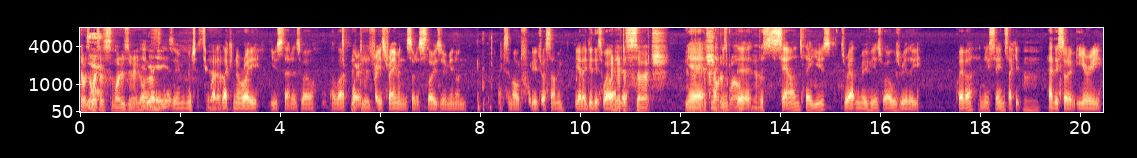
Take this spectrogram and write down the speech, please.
there was always a slow zoom Yeah, yeah, yeah, yeah. Zoom, which is Yeah. like Noroi used that as well a lot, where it, did. freeze frame and sort of slow zoom in on like some old footage or something. Yeah, they did this well. and you and had the- to search in the- yeah, the and shot I as think well the yeah. the sound they used throughout the movie as well was really clever in these scenes. Like it Mm. had this sort of eerie,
